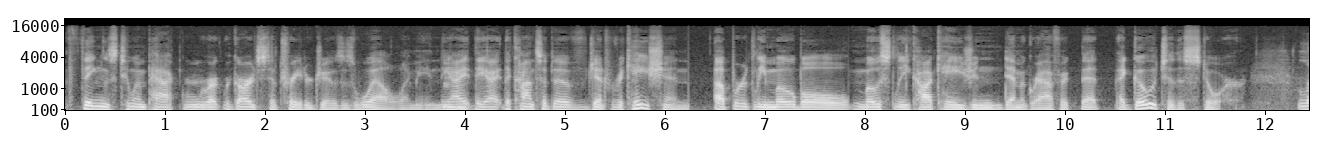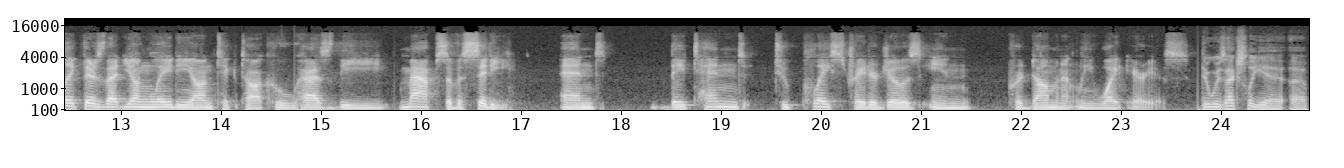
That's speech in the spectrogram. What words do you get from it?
things to impact in re- regards to Trader Joe's as well. I mean, the mm-hmm. i the i- the concept of gentrification, upwardly mobile, mostly Caucasian demographic that that go to the store. Like there's that young lady on TikTok who has the maps of a city and they tend to place Trader Joe's in predominantly white areas. There was actually a, a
